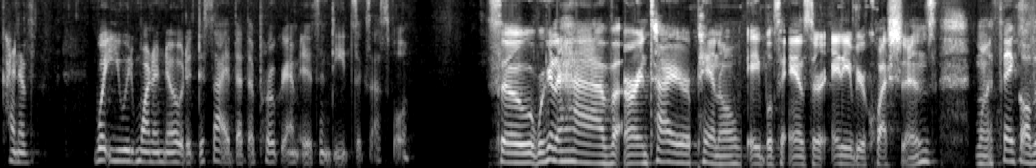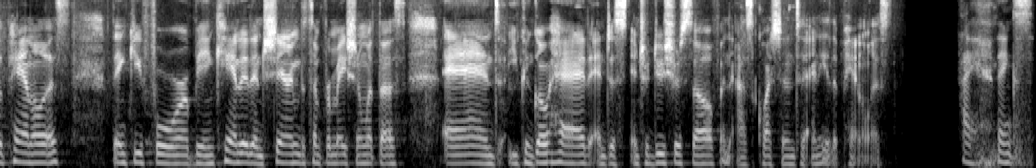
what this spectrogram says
kind of what you would want to know to decide that the program is indeed successful. So, we're going to have our entire panel able to answer any of your questions. I want to thank all the panelists. Thank you for being candid and sharing this information with us. And you can go ahead and just introduce yourself and ask a question to any of the panelists. Hi, thanks.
